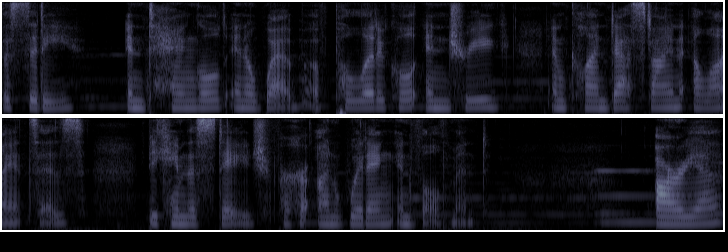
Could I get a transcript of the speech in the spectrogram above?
The city, entangled in a web of political intrigue and clandestine alliances, became the stage for her unwitting involvement. Aria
